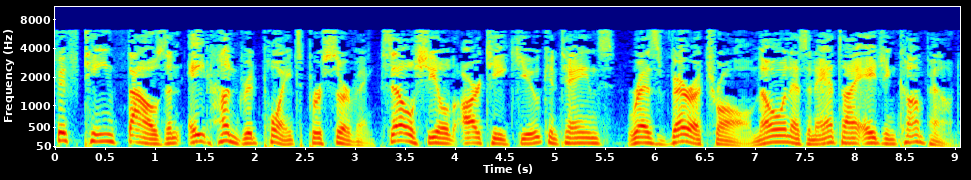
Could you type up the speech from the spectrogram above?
15,800 points per serving. Cell Shield RTQ contains resveratrol, known as an anti-aging compound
